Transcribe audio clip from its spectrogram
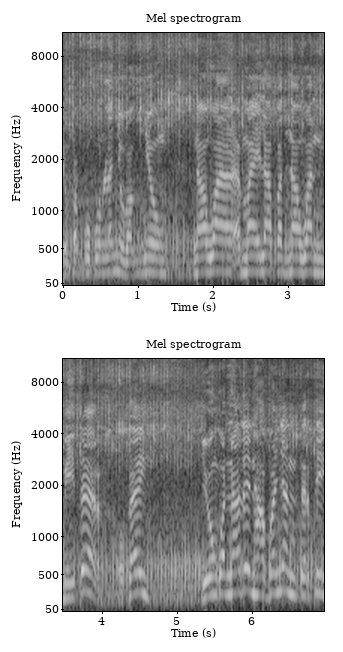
yung pagpupunla nyo. Wag nyong na wa- may lapad na 1 meter. Okay? Yung kwan natin, haba niyan 30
